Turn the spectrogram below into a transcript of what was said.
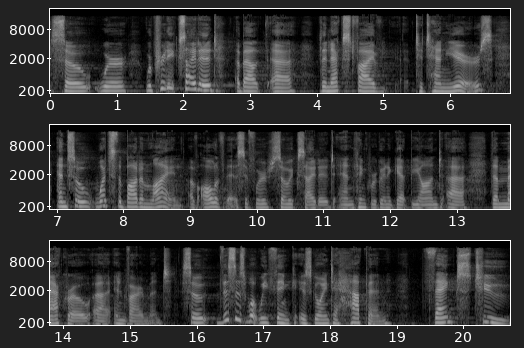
So we're, we're pretty excited about uh, the next five to 10 years. And so, what's the bottom line of all of this if we're so excited and think we're going to get beyond uh, the macro uh, environment? So, this is what we think is going to happen thanks to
